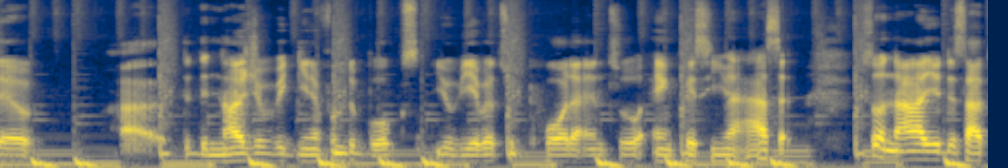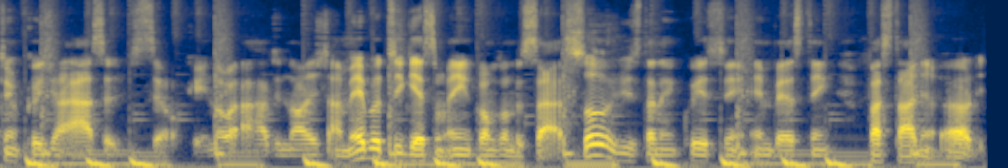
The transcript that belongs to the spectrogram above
the uh, the, the knowledge you'll be getting from the books, you'll be able to pour that into increasing your asset. So now that you decide to increase your asset, you say, okay, you know what, I have the knowledge, I'm able to get some incomes on the side. So you start increasing investing by starting early.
